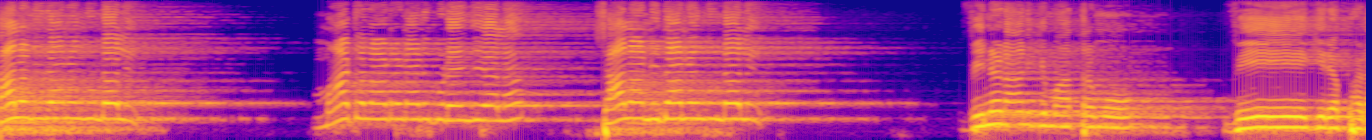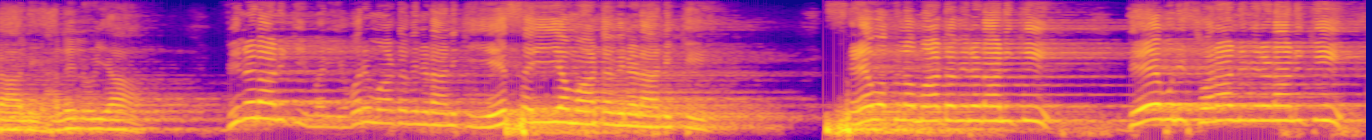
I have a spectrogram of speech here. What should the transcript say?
చాలా నిదానంగా ఉండాలి. మాటలాడడానికి కూడా ఏం చేయాలా? చాలా నిదానంగా ఉండాలి. వినడానికి మాత్రము వేగిరపడాలి. హలెలుయా వినడానికి మరి ఎవరి మాట వినడానికి? ఏసయ్య మాట వినడానికి. సేవకుల మాట వినడానికి. దేవుని స్వరాన్ని వినడానికి.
